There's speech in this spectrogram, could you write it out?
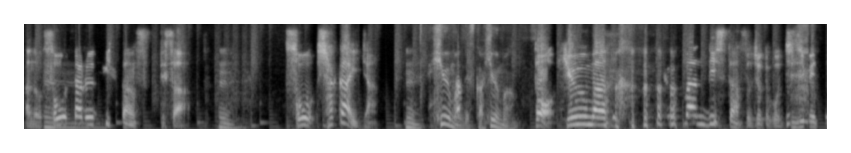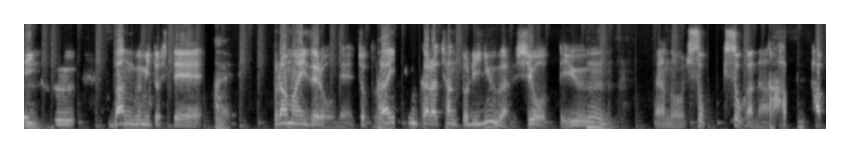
あの、ん。ソーシャルディスタンスってさ、うん。そう、社会じゃん。うんヒューマンですか？ヒューマン。そう、ヒューマン、ヒューマンディスタンスをちょっとこう縮めていく番組として、はい。プラマイゼロをね、ちょっと来年からちゃんとリニューアルしようっていう、うん。あの、ひそ、密かなあ発発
